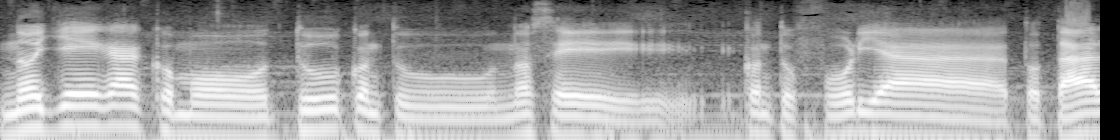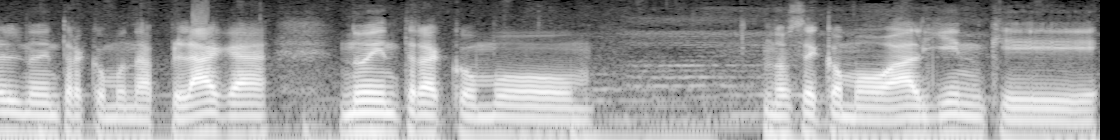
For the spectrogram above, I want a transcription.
No llega como tú con tu, no sé, con tu furia total, no entra como una plaga, no entra como, no sé, como alguien que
